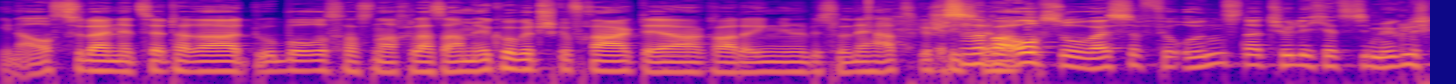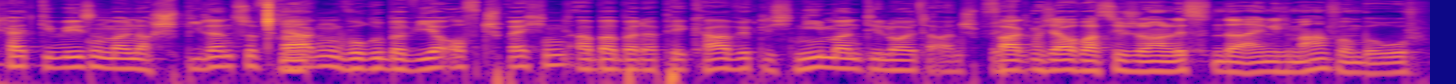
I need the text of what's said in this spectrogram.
ihn auszuleihen etc. Du, Boris, hast nach Lazar Milkovic gefragt, der gerade irgendwie ein bisschen eine Herzgeschichte hat. Es ist aber hat. auch so, weißt du, für uns natürlich jetzt die Möglichkeit gewesen, mal nach Spielern zu fragen, ja. worüber wir oft sprechen, aber bei der PK wirklich niemand die Leute anspricht. Frag mich auch, was die Journalisten da eigentlich machen vom Beruf.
